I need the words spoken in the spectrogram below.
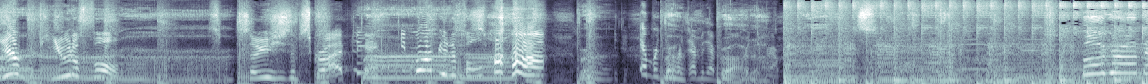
You're beautiful. So you should subscribe to get more beautiful. Booger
